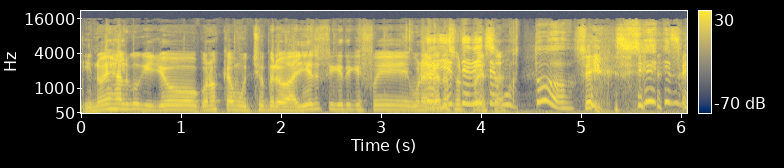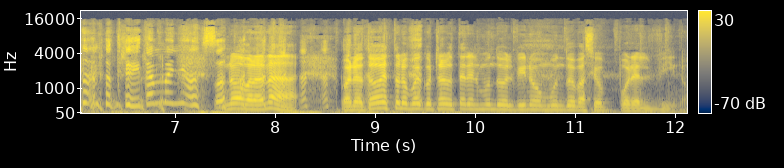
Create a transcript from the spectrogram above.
Y no es algo que yo conozca mucho, pero ayer fíjate que fue una Pero gran ayer te vi, sorpresa. te gustó. Sí, sí, sí. No, no te vi tan bañoso. No, para nada. Bueno, todo esto lo puede encontrar usted en el mundo del vino, un mundo de pasión por el vino.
